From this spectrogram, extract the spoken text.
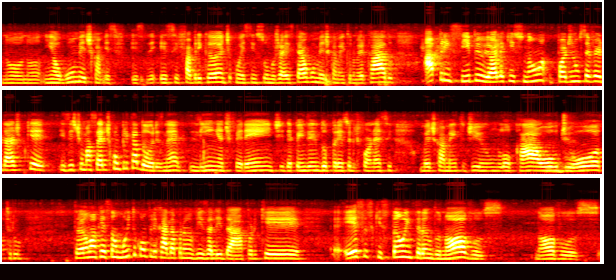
no, no, em algum medicamento, esse, esse, esse, fabricante com esse insumo já está em algum medicamento no mercado, a princípio, e olha que isso não pode não ser verdade, porque existe uma série de complicadores, né? Linha diferente, dependendo do preço, ele fornece o medicamento de um local ou de outro. Então é uma questão muito complicada para a Anvisa lidar, porque esses que estão entrando novos, novos,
